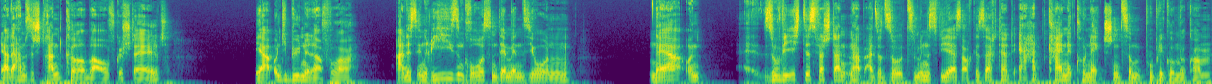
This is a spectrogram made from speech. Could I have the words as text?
Ja, da haben sie Strandkörbe aufgestellt. Ja, und die Bühne davor. Alles in riesengroßen Dimensionen. Naja, und so wie ich das verstanden habe, also so zumindest wie er es auch gesagt hat, er hat keine Connection zum Publikum bekommen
